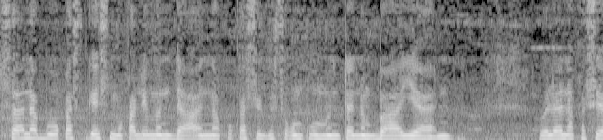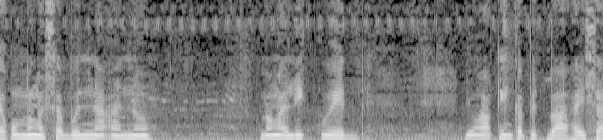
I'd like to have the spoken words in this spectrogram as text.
Sana bukas guys makalimandaan ako kasi gusto kong pumunta ng bayan. Wala na kasi akong mga sabon na ano, mga liquid. Yung aking kapitbahay sa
